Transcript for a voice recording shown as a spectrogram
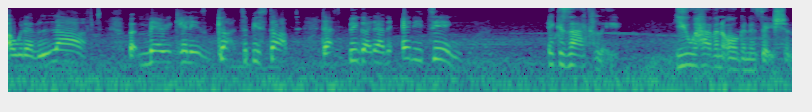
I would have laughed, but Mary Kelly's got to be stopped. That's bigger than anything. Exactly. You have an organization.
